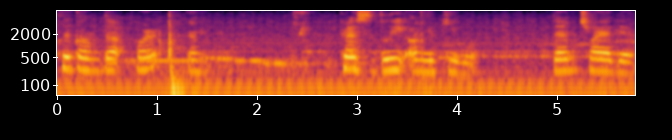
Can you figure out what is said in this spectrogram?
Click on that part and press delete on your keyboard. Then try again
